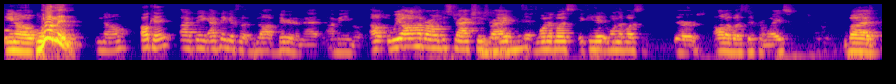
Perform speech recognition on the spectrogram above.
you know, Woman. no, Okay. I think I think it's a lot bigger than that. I mean, uh, we all have our own distractions, right? One of us, it can hit one of us, or all of us, different ways. But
